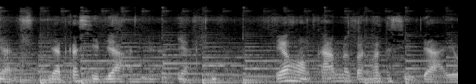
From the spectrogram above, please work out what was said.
อยากอยากก็สีดยาเนี่ยอยากเดี๋ยวห้องท้ามแล้วก่อนว่าจะสีดยาอยู่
